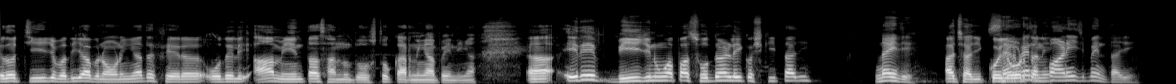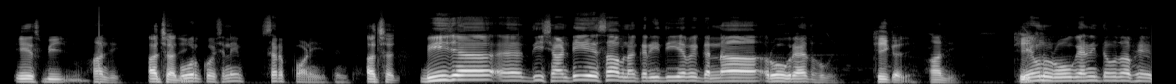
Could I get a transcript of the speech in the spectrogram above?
ਜਦੋਂ ਚੀਜ਼ ਵਧੀਆ ਬਣਾਉਣੀ ਆ ਤੇ ਫਿਰ ਉਹਦੇ ਲਈ ਆਹ ਮਿਹਨਤਾਂ ਸਾਨੂੰ ਦੋਸਤੋ ਕਰਨੀਆਂ ਪੈਂਦੀਆਂ। ਇਹਦੇ ਬੀਜ ਨੂੰ ਆਪਾਂ ਸੋਧਣ ਲਈ ਕੁਝ ਕੀਤਾ ਜੀ? ਨਹੀਂ ਜੀ। ਅੱਛਾ ਜੀ ਕੋਈ ਲੋੜ ਤਾਂ ਨਹੀਂ? ਪਾਣੀ ਚ ਭਿੰਤਾ ਜੀ। ਇਸ ਬੀਜ ਨੂੰ? ਹਾਂਜੀ। ਅੱਛਾ ਜੀ। ਹੋਰ ਕੁਝ ਨਹੀਂ ਸਿਰਫ ਪਾਣੀ ਭਿੰਤਾ ਅੱਛਾ ਜੀ। ਬੀਜ ਅਹ, ਦੀ ਛਾਂਟੀ ਇਸ ਹਿਸਾਬ ਨਾਲ ਕਰੀਦੀ ਹੈ ਵੀ ਗੰਨਾ ਰੋਗ ਰਹਿਤ ਹੋਵੇ। ਠੀਕ ਹੈ ਜੀ। ਹਾਂਜੀ। ਠੀਕ ਜੇ ਹੈ। ਉਹਨੂੰ ਰੋਗ ਹੈ ਨਹੀਂ ਤਾਂ ਉਹਦਾ ਫਿਰ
